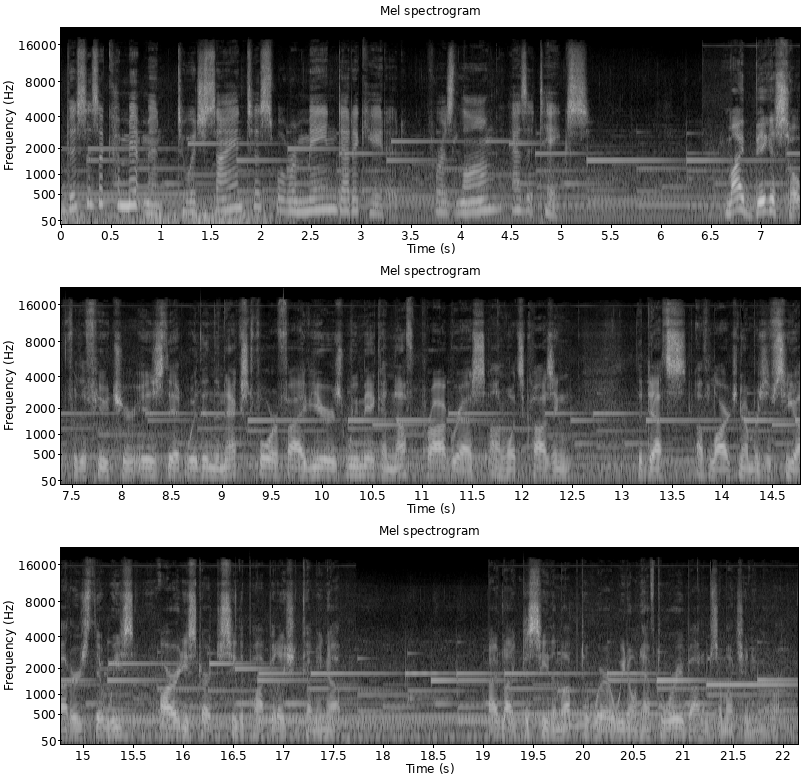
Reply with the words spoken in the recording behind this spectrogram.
This is a commitment to which scientists will remain dedicated for as long as it takes. My biggest hope for the future is that within the next four or five years, we make enough progress on what's causing the deaths of large numbers of sea otters that we already start to see the population coming up. I'd like to see them up to where we don't have to worry about them so much anymore.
